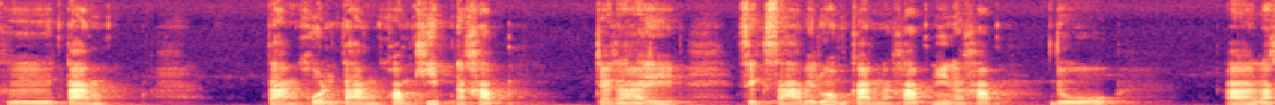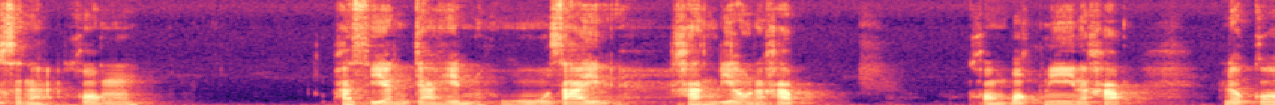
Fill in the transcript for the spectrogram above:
คือต่างต่างคนต่างความคิดนะครับ จะได้ศึกษาไปร่วมกันนะครับ นี่นะครับ ดู ลักษณะของพระเศียรจะเห็นหูซ้ายข้างเดียวนะครับ ของบล็อกนี้นะครับ แล้วก็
